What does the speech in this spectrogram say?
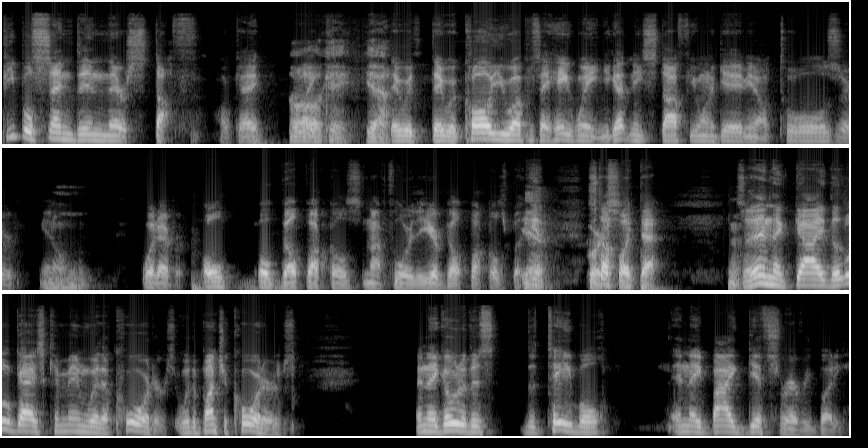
people send in their stuff. Okay, Oh, Like- okay. Yeah. they would they would call you up and say, "Hey, Wayne, you got any stuff you want to give? You know, tools or you know, Mhm. whatever, old old belt buckles, not floor of the year belt buckles, but Yeah, yeah, stuff like that. So then the guy, the little guys come in with a quarters, with a bunch of quarters, and they go to this the table and they buy gifts for everybody.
